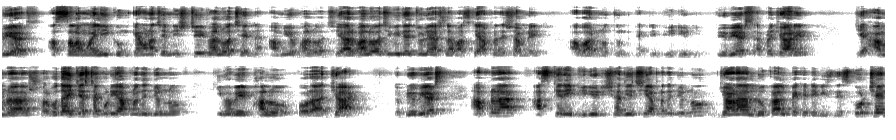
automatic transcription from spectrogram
ভিউয়ার্স আসসালামু আলাইকুম। কেমন আছেন? নিশ্চয়ই ভালো আছেন। আমিও ভালো আছি। আর ভালো আছি বিদায় চলে আসলাম আজকে আপনাদের সামনে আবার নতুন একটি ভিডিও নিয়ে। প্রিভিয়ার্স আপনি জানেন যে আমরা সর্বদাই চেষ্টা করি আপনাদের জন্য কীভাবে ভালো করা যায়। তো প্রিভিয়ার্স আপনারা আজকের এই ভিডিওটি সাজিয়েছি আপনাদের জন্য। যারা লোকাল প্যাকেটে বিজনেস করছেন,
